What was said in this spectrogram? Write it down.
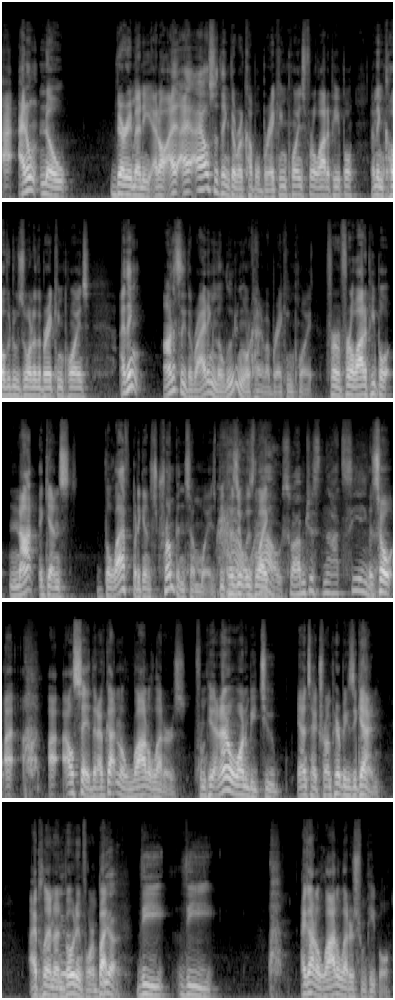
I, I don't know very many at all. I, I also think there were a couple breaking points for a lot of people. I think COVID was one of the breaking points. I think, honestly, the rioting and the looting were kind of a breaking point for, for a lot of people, not against the left, but against Trump in some ways, because how, it was like. How? So I'm just not seeing. That. So I, will say that I've gotten a lot of letters from people, and I don't want to be too anti-Trump here, because again, I plan on yeah. voting for him. But yeah. the the I got a lot of letters from people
